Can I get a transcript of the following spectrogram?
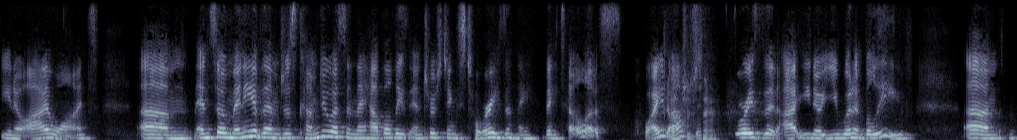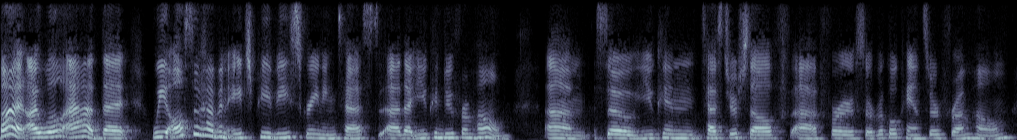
you know i want. Um, and so many of them just come to us and they have all these interesting stories and they they tell us quite often stories that i you know you wouldn't believe. Um, but i will add that we also have an hpv screening test uh, that you can do from home um, so you can test yourself uh, for cervical cancer from home.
